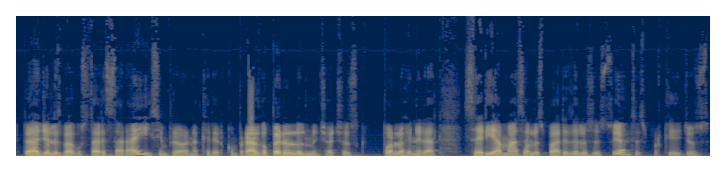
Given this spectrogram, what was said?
Entonces a ellos les va a gustar estar ahí, siempre van a querer comprar algo, pero los muchachos por lo general sería más a los padres de los estudiantes, porque ellos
